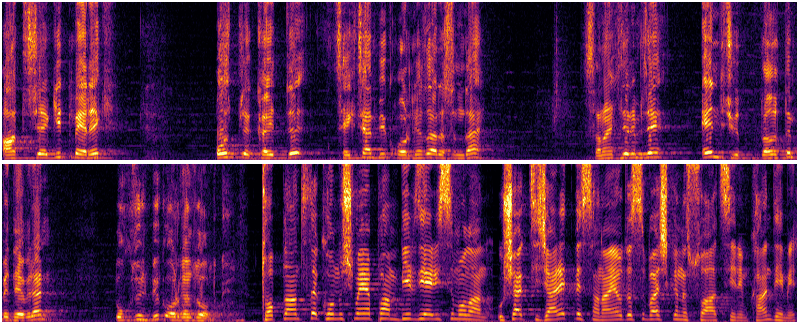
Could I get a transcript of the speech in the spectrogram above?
artışa gitmeyerek OSP'e kayıtlı 80 büyük organize arasında sanayicilerimize en düşük dağıtım bedeli veren 9. büyük organize olduk. Toplantıda konuşma yapan bir diğer isim olan Uşak Ticaret ve Sanayi Odası Başkanı Suat Selim Kandemir,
